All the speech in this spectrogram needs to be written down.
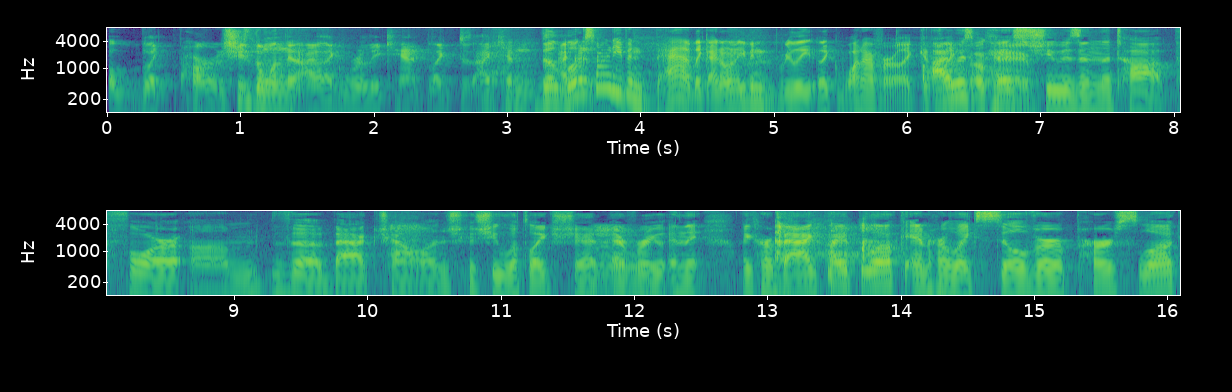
like hard. She's the one that I like really can't like. just- I can. The I looks couldn't- aren't even bad. Like I don't even really like whatever. Like it's I like was okay. pissed she was in the top for um, the bag challenge because she looked like shit Mm. every and they like her bagpipe look and her like silver purse look.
